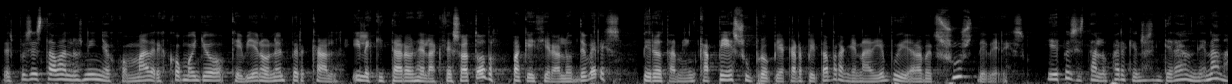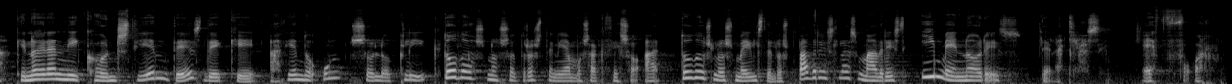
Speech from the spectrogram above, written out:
Después estaban los niños con madres como yo que vieron el percal y le quitaron el acceso a todo para que hiciera los deberes. Pero también capé su propia carpeta para que nadie pudiera ver sus deberes. Y después están los padres que no se enteraron de nada, que no eran ni conscientes de que haciendo un solo clic todos nosotros teníamos acceso a todos los mails de los padres, las madres y menores de la clase. EFOR.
